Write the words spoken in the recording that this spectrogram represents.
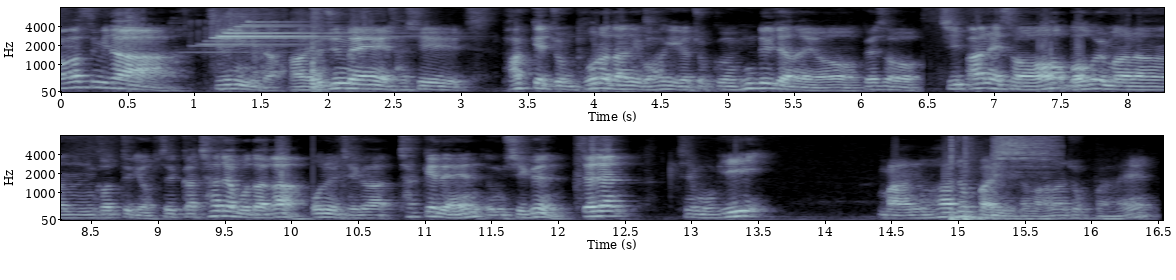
반갑습니다. 지훈입니다. 아, 요즘에 사실 밖에 좀 돌아다니고 하기가 조금 힘들잖아요. 그래서 집 안에서 먹을 만한 것들이 없을까 찾아보다가 오늘 제가 찾게 된 음식은 짜잔! 제목이 만화족발입니다. 만화족발.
